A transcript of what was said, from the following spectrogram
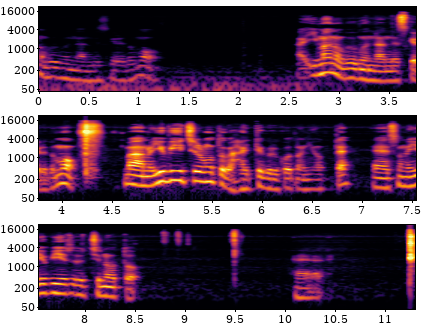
の部分なんですけれども、はい、今の部分なんですけれども、まあ、あの指打ちの音が入ってくることによって、えー、その指打ちの音、えー、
